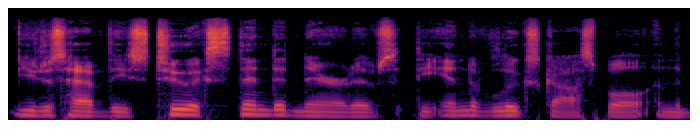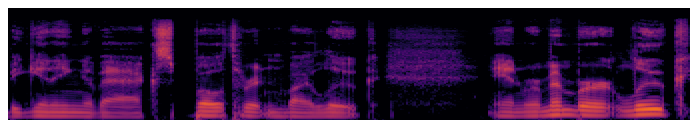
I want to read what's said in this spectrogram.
you just have these two extended narratives the end of Luke's gospel and the beginning of Acts, both written by Luke. And remember, Luke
